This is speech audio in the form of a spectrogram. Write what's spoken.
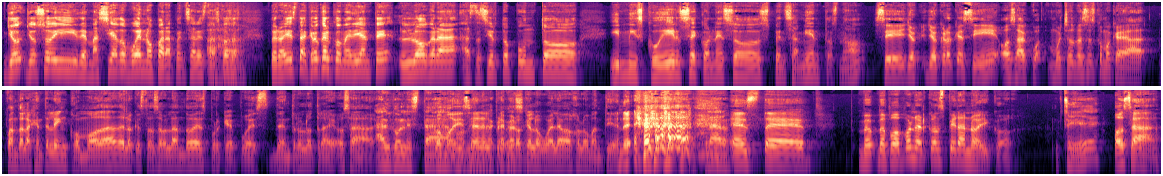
yo, yo soy demasiado bueno para pensar estas cosas. Pero ahí está, creo que el comediante logra hasta cierto punto inmiscuirse con esos pensamientos, ¿no? Sí, yo, yo creo que sí. O sea, muchas veces como que cuando a la gente le incomoda de lo que estás hablando es porque pues dentro lo trae, o sea... Algo le está... Como dicen, el primero que lo huele abajo lo mantiene. claro. Este... Me, me puedo poner conspiranoico. Sí. O sea,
